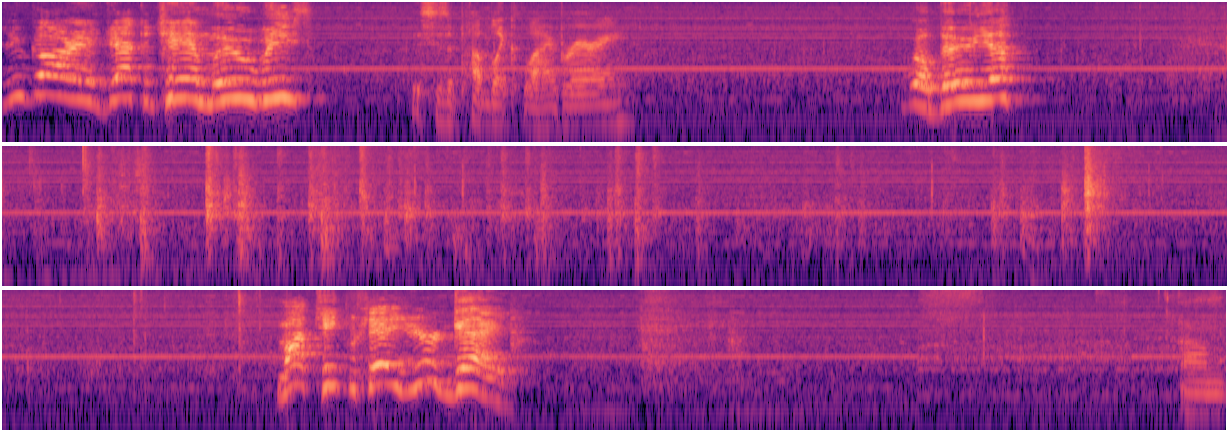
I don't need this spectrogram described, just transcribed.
You got any Jackie Chan movies? This is a public library. Well, do ya? My teacher says you're gay. Um,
